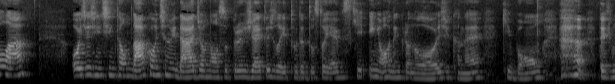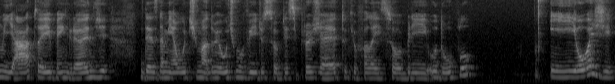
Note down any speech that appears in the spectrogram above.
Olá! Hoje a gente então dá continuidade ao nosso projeto de leitura Dostoiévski em ordem cronológica, né? Que bom! Teve um hiato aí bem grande desde a minha última, do meu último vídeo sobre esse projeto que eu falei sobre o duplo. E hoje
